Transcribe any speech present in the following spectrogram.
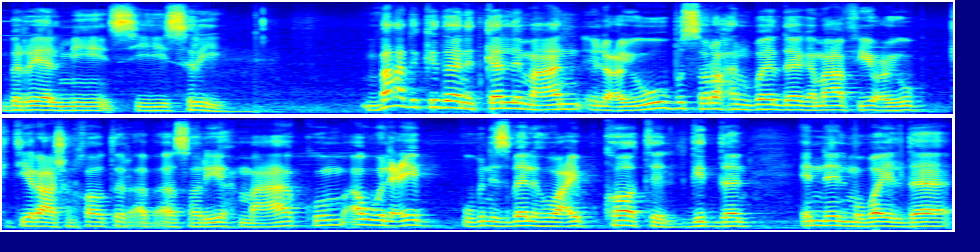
بال Realme C 3 بعد كده نتكلم عن العيوب. الصراحة الموبايل ده يا جماعة فيه عيوب كتيرة عشان خاطر أبقى صريح معاكم. أول عيب وبالنسبة لي هو عيب قاتل جدا. إن الموبايل ده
